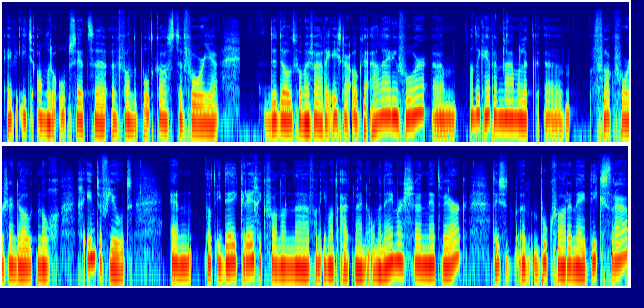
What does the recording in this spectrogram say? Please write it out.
even iets andere opzet van de podcast voor je. De dood van mijn vader is daar ook de aanleiding voor. Um, want ik heb hem namelijk um, vlak voor zijn dood nog geïnterviewd. En dat idee kreeg ik van, een, uh, van iemand uit mijn ondernemersnetwerk. het is het, boek van René Dijkstra,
